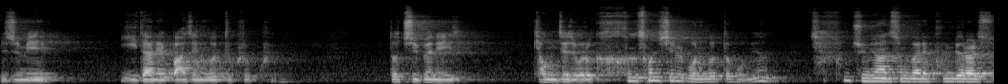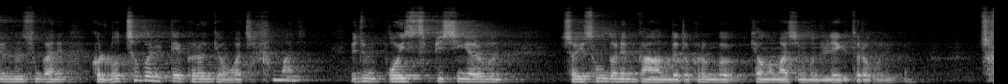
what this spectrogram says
요즘에 이단에 빠지는 것도 그렇고요. 또 주변에 경제적으로 큰 손실을 보는 것도 보면 참 중요한 순간에 분별할 수 있는 순간에 그걸 놓쳐버릴 때 그런 경우가 참 많죠. 요즘 보이스피싱 여러분 저희 성도님 가운데도 그런 거 경험하신 분들 얘기 들어보니까 참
